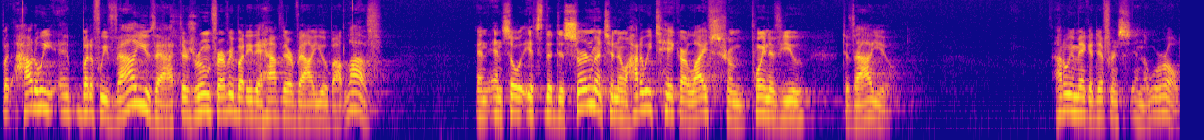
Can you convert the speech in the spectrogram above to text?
But how do we eh, but if we value that, there's room for everybody to have their value about love. And, and so it's the discernment to know how do we take our lives from point of view to value? How do we make a difference in the world?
